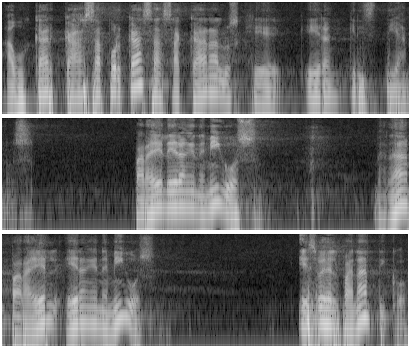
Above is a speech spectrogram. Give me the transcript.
a buscar casa por casa, a sacar a los que eran cristianos. Para él eran enemigos, ¿verdad? Para él eran enemigos. Eso es el fanático.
